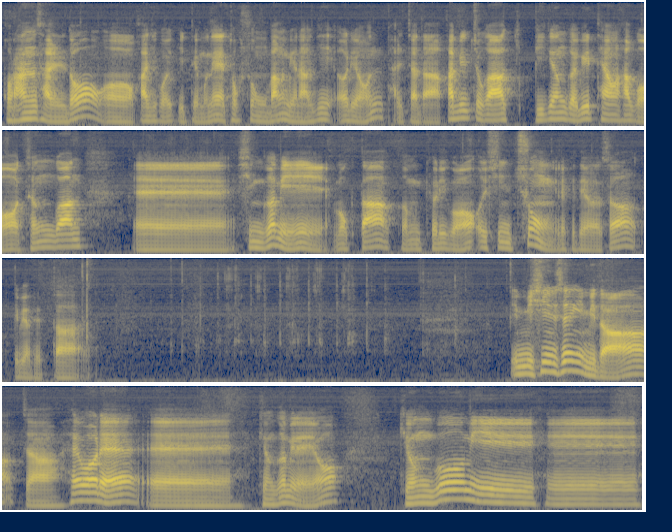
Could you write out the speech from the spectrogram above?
고란살도 어, 가지고 있기 때문에 독수공방 면하기 어려운 팔자다. 갑일주가 비경급이 태왕하고 정관 에, 신금이 목다 금결이고 을신충 이렇게 되어서 개별했다. 임신생입니다. 자, 해월에 에, 경금이래요. 경금이 에,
